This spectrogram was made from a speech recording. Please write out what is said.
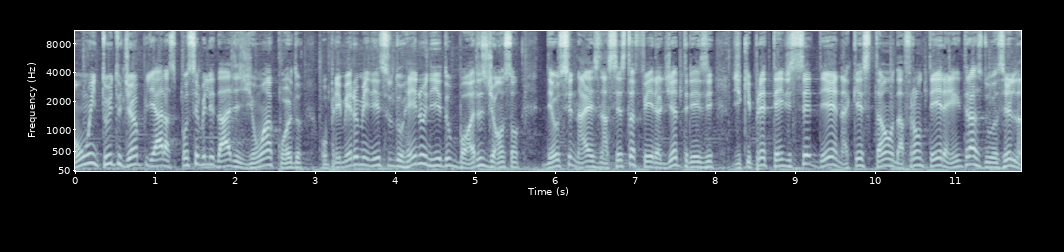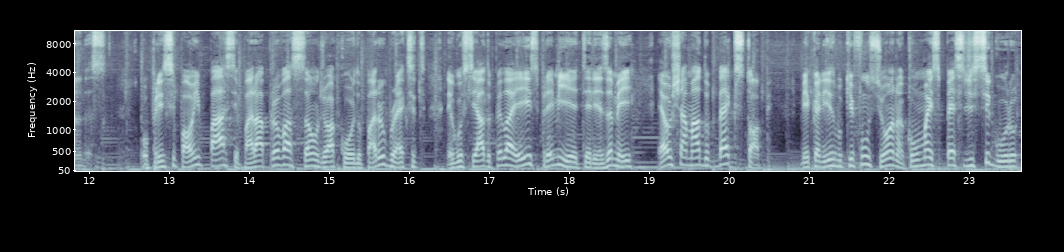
com o intuito de ampliar as possibilidades de um acordo, o primeiro-ministro do Reino Unido, Boris Johnson, deu sinais na sexta-feira, dia 13, de que pretende ceder na questão da fronteira entre as duas Irlandas. O principal impasse para a aprovação de um acordo para o Brexit, negociado pela ex-premier Theresa May, é o chamado backstop, mecanismo que funciona como uma espécie de seguro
